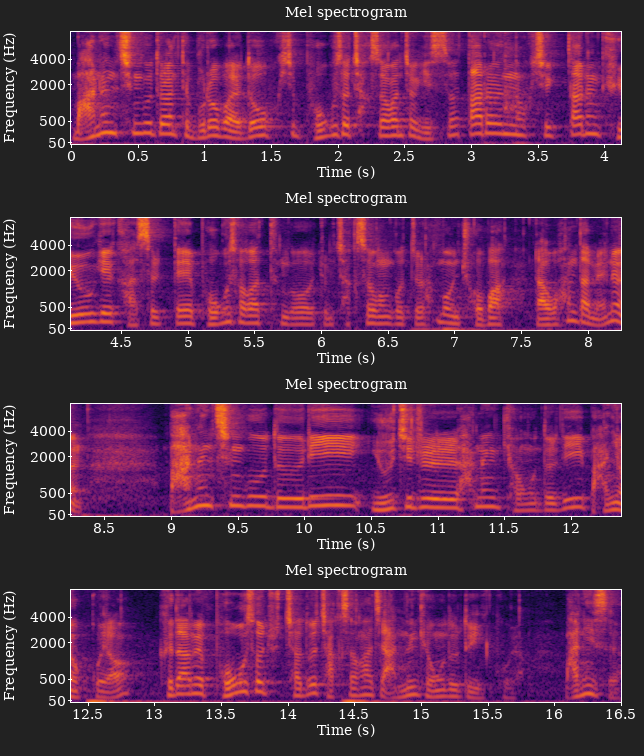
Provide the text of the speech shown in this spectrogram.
많은 친구들한테 물어봐요 너 혹시 보고서 작성한 적 있어? 다른 혹시 다른 교육에 갔을 때 보고서 같은 거 좀 작성한 것들 한번 줘봐 라고 한다면은 많은 친구들이 유지를 하는 경우들이 많이 없고요 그 다음에 보고서조차도 작성하지 않는 경우들도 있고요. 많이 있어요.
